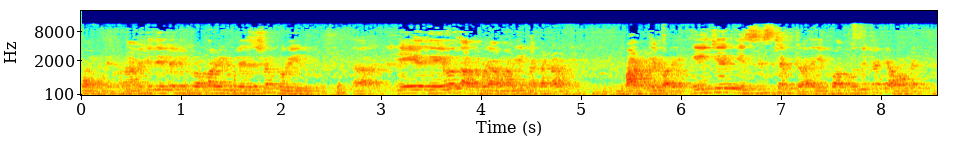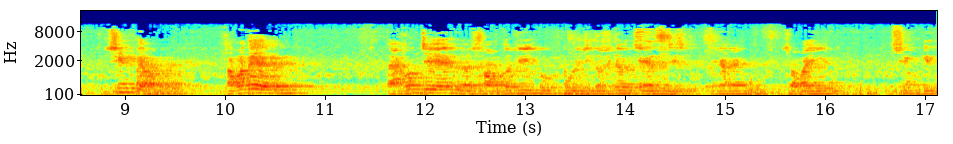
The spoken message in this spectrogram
কমবে আর আমি যদি এটাকে প্রপার ইউটিলাইজেশন করি খেয়ে দিয়েও তারপরে আমার এই টাকাটা বাড়তে পারে। এই যে এই সিস্টেমটা এই পদ্ধতিটাকে আমাকে শিখতে হবে। আমাদের এখন যে শব্দটি খুব পরিচিত, সেটা হচ্ছে এসডিজি সেখানে সবাই শিক্ষিত,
